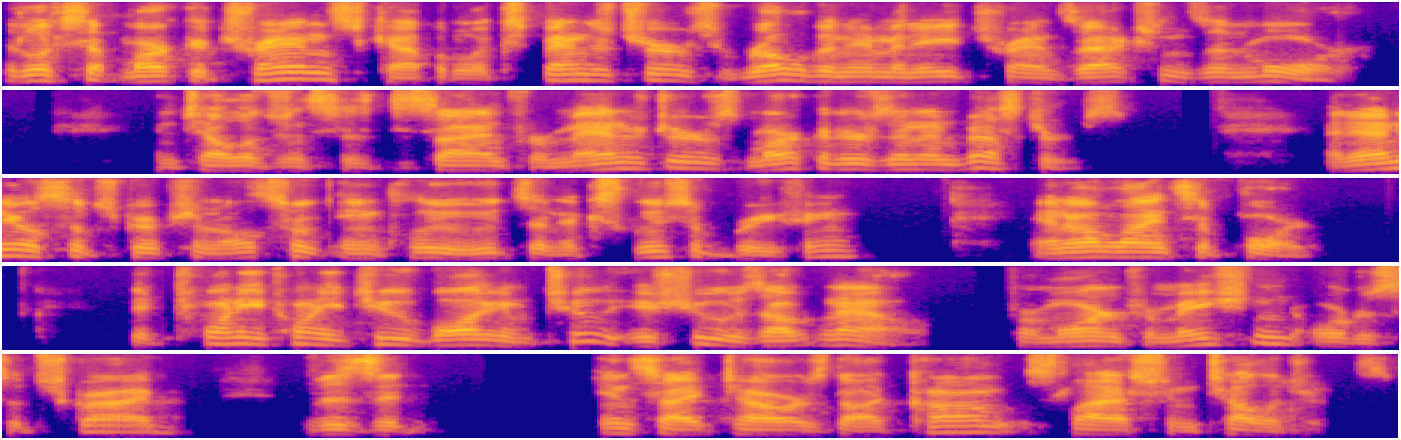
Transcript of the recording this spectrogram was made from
It looks at market trends, capital expenditures, relevant M&A transactions, and more. Intelligence is designed for managers, marketers, and investors. An annual subscription also includes an exclusive briefing and online support. The 2022 Volume 2 issue is out now. For more information or to subscribe, visit insidetowers.com slash intelligence.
